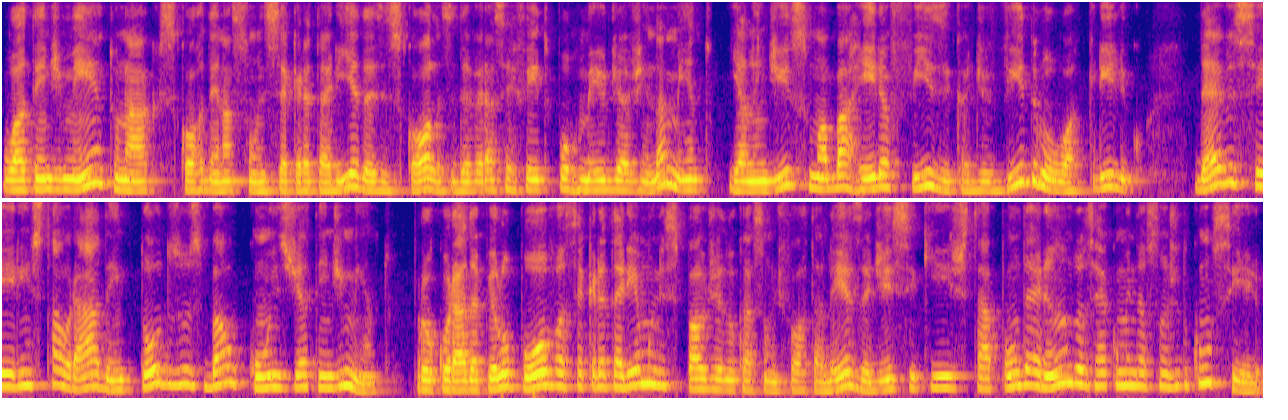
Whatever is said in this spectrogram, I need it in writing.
O atendimento nas coordenações de secretaria das escolas deverá ser feito por meio de agendamento, e além disso, uma barreira física de vidro ou acrílico deve ser instaurada em todos os balcões de atendimento. Procurada pelo povo, a Secretaria Municipal de Educação de Fortaleza disse que está ponderando as recomendações do Conselho.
